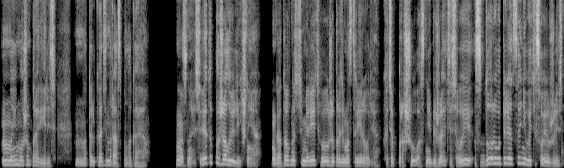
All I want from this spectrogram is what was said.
Мы можем проверить, но только один раз, полагаю». Знаете, это, пожалуй, лишнее. Готовность умереть вы уже продемонстрировали. Хотя, прошу вас, не обижайтесь, вы здорово переоцениваете свою жизнь.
